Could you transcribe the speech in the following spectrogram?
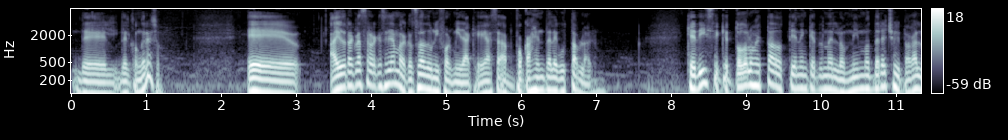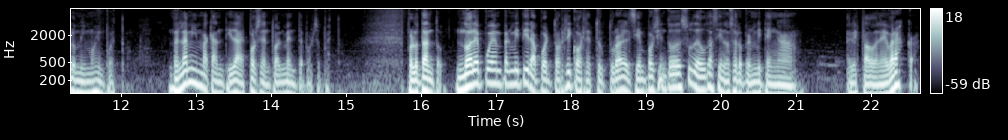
Del, Congreso. Eh, hay otra cláusula que se llama la cláusula de uniformidad, que a poca gente le gusta hablar, que dice que todos los estados tienen que tener los mismos derechos y pagar los mismos impuestos. No es la misma cantidad, es porcentualmente, por supuesto. Por lo tanto, no le pueden permitir a Puerto Rico reestructurar el 100% de su deuda si no se lo permiten al estado de Nebraska,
